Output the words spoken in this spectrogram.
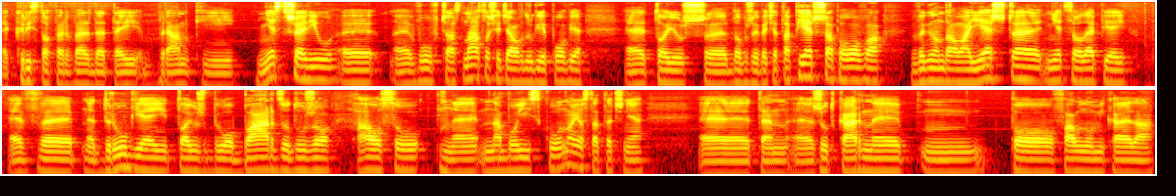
e, Christopher Welde tej bramki nie strzelił e, e, wówczas. No a co się działo w drugiej połowie, e, to już e, dobrze wiecie. Ta pierwsza połowa wyglądała jeszcze nieco lepiej. E, W drugiej to już było bardzo dużo chaosu e, na boisku, no i ostatecznie e, ten e, rzut karny mm, po faulu Mikaela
